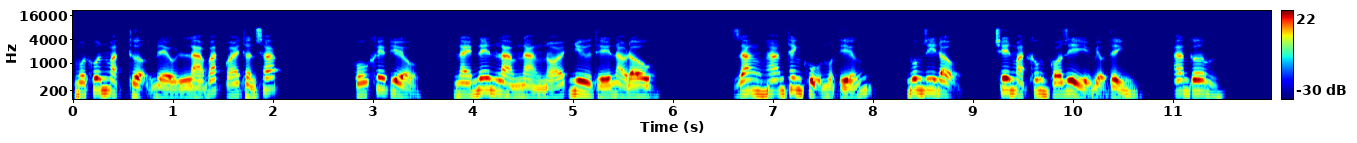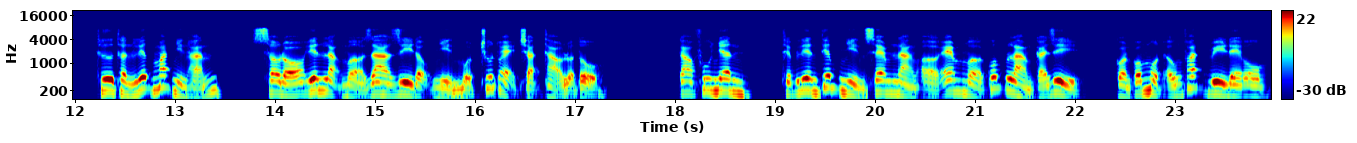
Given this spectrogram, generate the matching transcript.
một khuôn mặt thượng đều là bắt quái thần sắc. Cố khê tiểu này nên làm nàng nói như thế nào đâu? Giang hãn thanh khụ một tiếng, buông di động, trên mặt không có gì biểu tình, ăn cơm. Thư thần liếc mắt nhìn hắn, sau đó yên lặng mở ra di động nhìn một chút hẹ chặt thảo luận tổ. Cao phu nhân, thiệp liên tiếp nhìn xem nàng ở em mở quốc làm cái gì, còn có một ống phát video,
